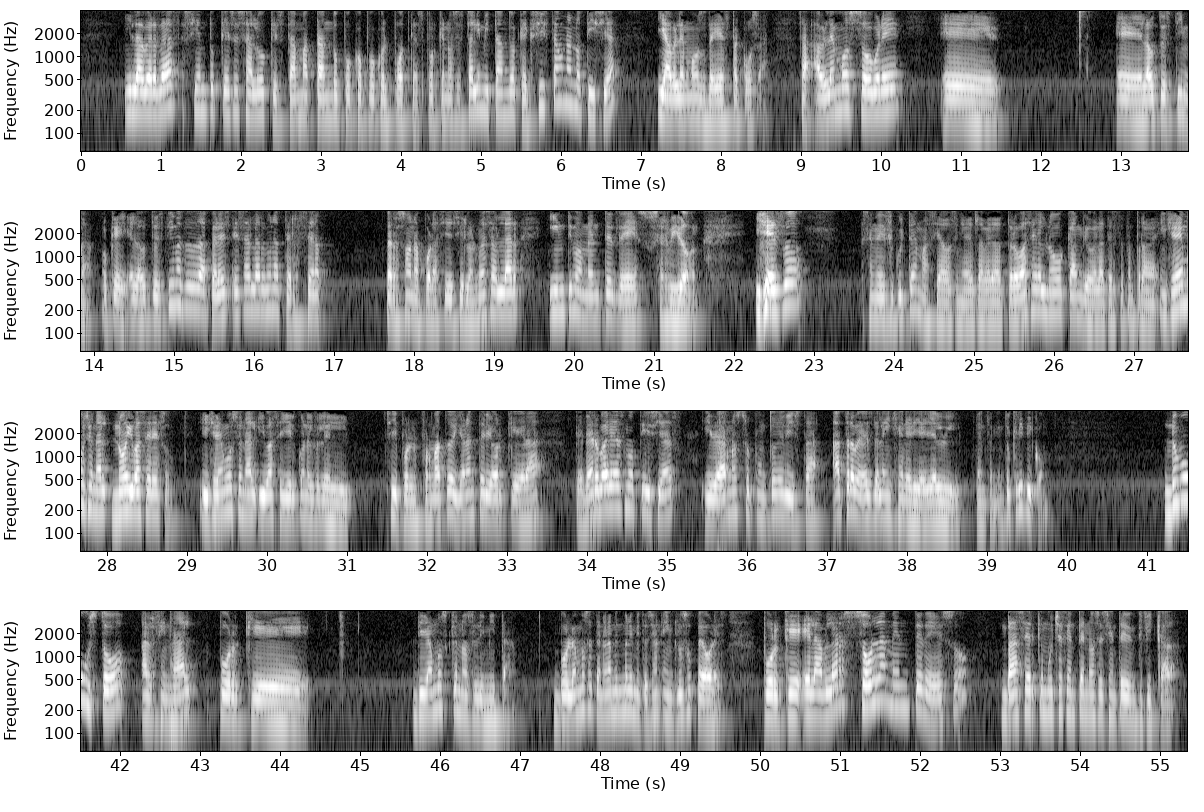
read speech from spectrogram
Y la verdad siento que eso es algo que está matando poco a poco el podcast, porque nos está limitando a que exista una noticia y hablemos de esta cosa. O sea, hablemos sobre, eh, eh, la autoestima. Ok, el autoestima, pero es, es hablar de una tercera persona, por así decirlo. No es hablar íntimamente de su servidor. Y eso se me dificulta demasiado, señores, la verdad. Pero va a ser el nuevo cambio de la tercera temporada. Ingeniería emocional no iba a ser eso. Ingeniería emocional iba a seguir con el, sí, por el formato de guion anterior que era tener varias noticias y dar nuestro punto de vista a través de la ingeniería y el pensamiento crítico. No me gustó al final porque digamos que nos limita. Volvemos a tener la misma limitación e incluso peores. Porque el hablar solamente de eso va a hacer que mucha gente no se sienta identificada.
